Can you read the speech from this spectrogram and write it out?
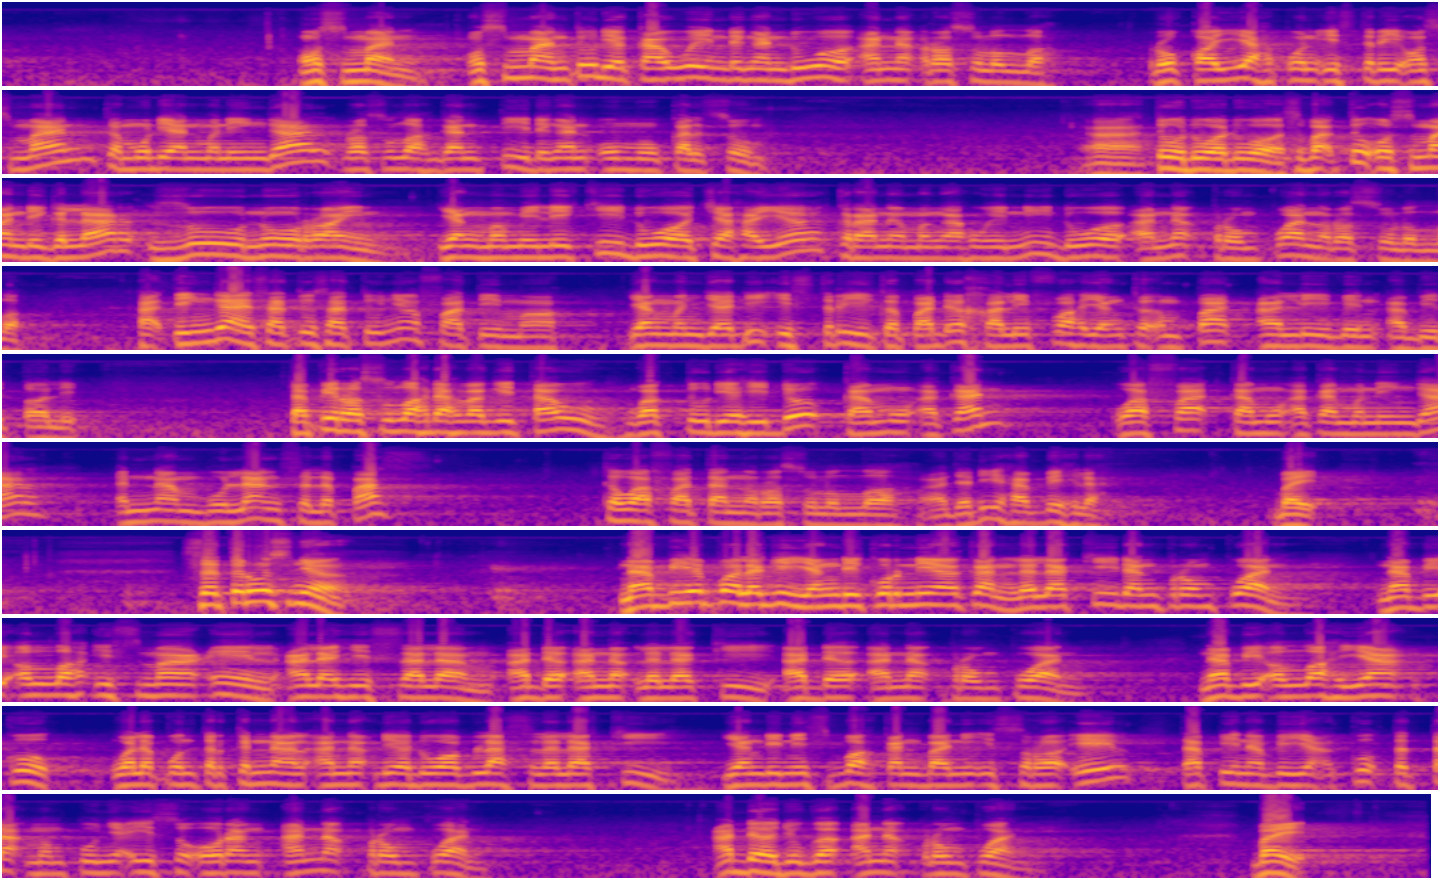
Osman. Osman tu dia kahwin dengan dua anak Rasulullah. Ruqayyah pun isteri Osman kemudian meninggal Rasulullah ganti dengan Ummu Kalsum. Ha, tu dua-dua. Sebab tu Osman digelar Zunurain yang memiliki dua cahaya kerana mengahwini dua anak perempuan Rasulullah. Hak tinggal satu-satunya Fatimah yang menjadi isteri kepada khalifah yang keempat Ali bin Abi Talib. Tapi Rasulullah dah bagi tahu waktu dia hidup kamu akan wafat kamu akan meninggal enam bulan selepas kewafatan Rasulullah. Ha, jadi habislah. Baik. Seterusnya, Nabi apa lagi yang dikurniakan lelaki dan perempuan? Nabi Allah Ismail alaihi salam ada anak lelaki, ada anak perempuan. Nabi Allah Yaqub walaupun terkenal anak dia 12 lelaki yang dinisbahkan Bani Israel tapi Nabi Yakub tetap mempunyai seorang anak perempuan. Ada juga anak perempuan. Baik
